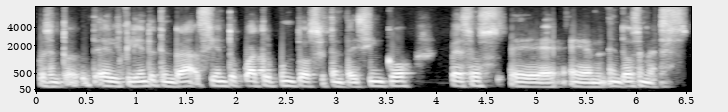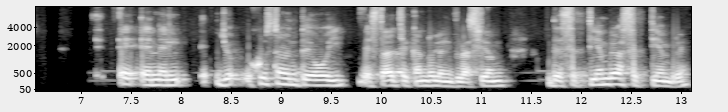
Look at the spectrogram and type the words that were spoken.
pues el cliente tendrá 104.75 pesos eh, en, 12 meses. Eh, en el, yo justamente hoy estaba checando la inflación de septiembre a septiembre,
